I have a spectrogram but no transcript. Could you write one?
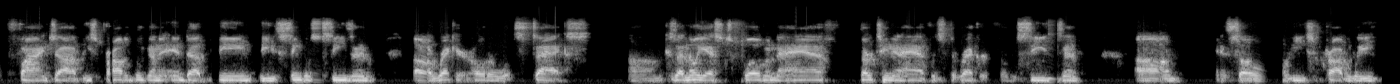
a fine job. He's probably going to end up being the single season uh, record holder with sacks because um, I know he has 12 and a half, 13 and a half is the record for the season. Um, and so he's probably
